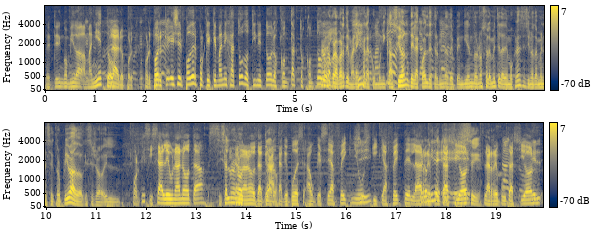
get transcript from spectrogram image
le tengo miedo a Mañeto. Claro, porque, Porque es porque- Porque es el poder, porque el que maneja todo tiene todos los contactos con todo. No, no, pero aparte maneja la Información, comunicación, la de la cual comunicación, termina claro. dependiendo no solamente la democracia, sino también el sector privado, qué sé yo. El, porque si sale una nota, si sale una sale nota. una nota que claro. hasta que puede ser- aunque sea fake news Sí. y que afecte la Pero mire, eh, reputación, eh, sí. la reputación. El-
